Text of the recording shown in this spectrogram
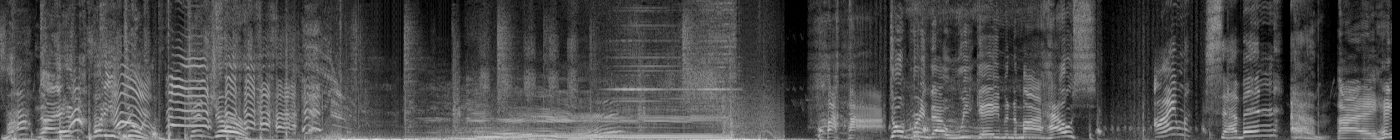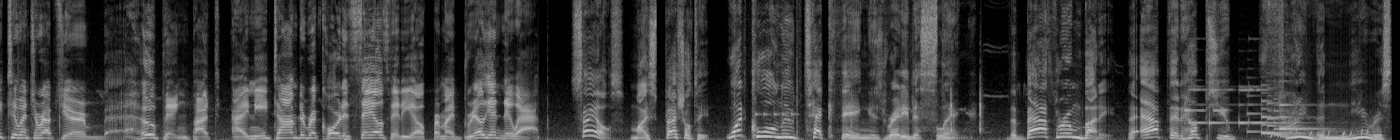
Hey, what are you doing? Ginger! Don't bring that Wii game into my house! I'm seven. Um, I hate to interrupt your uh, hooping, but I need Tom to record a sales video for my brilliant new app. Sales, my specialty. What cool new tech thing is ready to sling? The Bathroom Buddy, the app that helps you find the nearest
